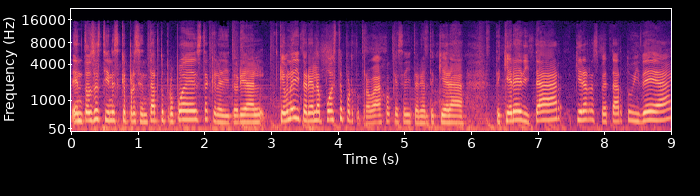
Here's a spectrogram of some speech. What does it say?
Entonces tienes que presentar tu propuesta, que la editorial, que una editorial apueste por tu trabajo, que esa editorial te quiera, te quiera editar, quiera respetar tu idea,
